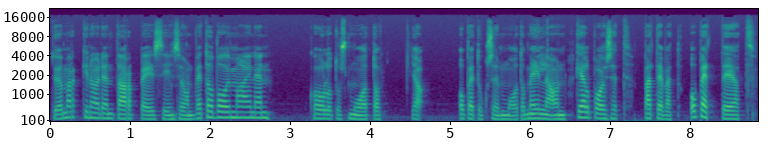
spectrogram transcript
työmarkkinoiden tarpeisiin. Se on vetovoimainen koulutusmuoto ja opetuksen muoto. Meillä on kelpoiset, pätevät opettajat,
